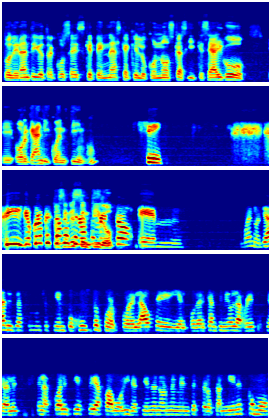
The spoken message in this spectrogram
tolerante y otra cosa es que te nazca, que lo conozcas y que sea algo eh, orgánico en ti, ¿no? Sí, Sí, yo creo que estamos en, ese un momento, em, bueno, ya desde hace mucho tiempo, justo por, por el auge y el poder que han tenido las redes sociales, en las cuales sí estoy a favor y defiendo enormemente, pero también es como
